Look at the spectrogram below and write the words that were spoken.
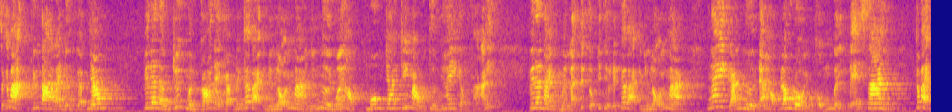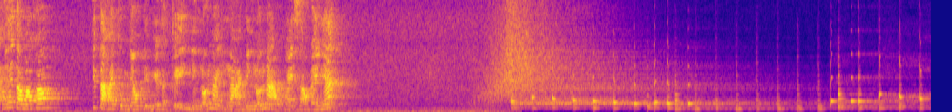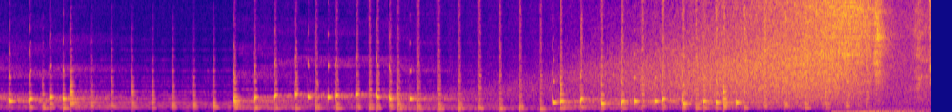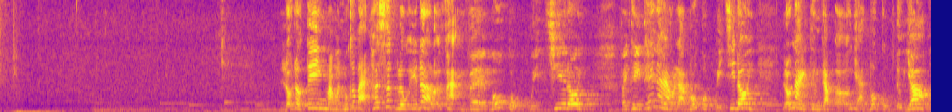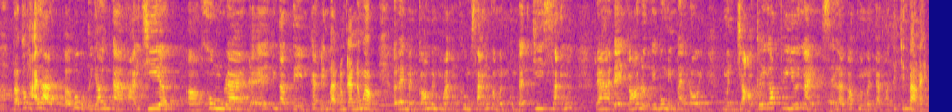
Chào các bạn, chúng ta lại được gặp nhau? Video lần trước mình có đề cập đến các bạn những lỗi mà những người mới học môn trang trí màu thường hay gặp phải. Video này mình lại tiếp tục giới thiệu đến các bạn những lỗi mà ngay cả người đã học lâu rồi cũng bị vẽ sai. Các bạn có thấy tò mò không? Chúng ta hãy cùng nhau tìm hiểu thật kỹ những lỗi này là những lỗi nào ngay sau đây nhé. Lỗi đầu tiên mà mình muốn các bạn hết sức lưu ý đó là lỗi phạm về bố cục bị chia đôi. Vậy thì thế nào là bố cục bị chia đôi? Lỗi này thường gặp ở dạng bố cục tự do Và có phải là ở bố cục tự do chúng ta phải chia uh, khung ra để chúng ta tìm các điểm bạc trong tranh đúng không? Ở đây mình có minh họa khung sẵn và mình cũng đã chia sẵn ra để có được cái bốn điểm vàng rồi. Mình chọn cái góc phía dưới này sẽ là góc mà mình đặt họa tiết chính vào này.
